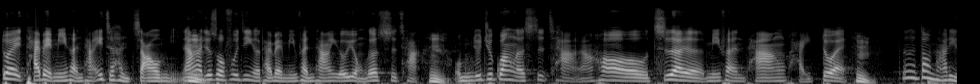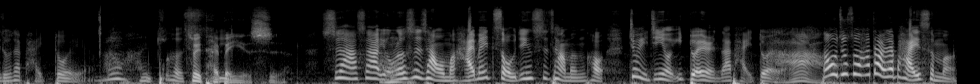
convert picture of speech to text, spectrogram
对台北米粉汤一直很着迷。然后他就说附近有台北米粉汤，有永乐市场。嗯，我们就去逛了市场，然后吃了米粉汤，排队。嗯，真的到哪里都在排队，嗯，很不可思议。所以台北也是。是啊，是啊，永乐市场，我们还没走进市场门口，就已经有一堆人在排队了。然后我就说他到底在排什么？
